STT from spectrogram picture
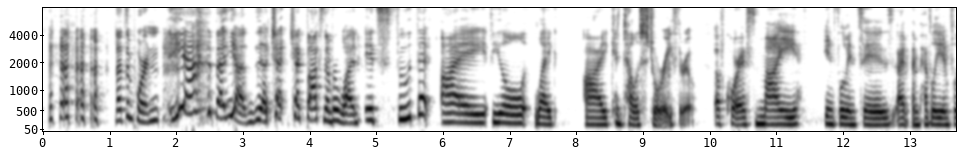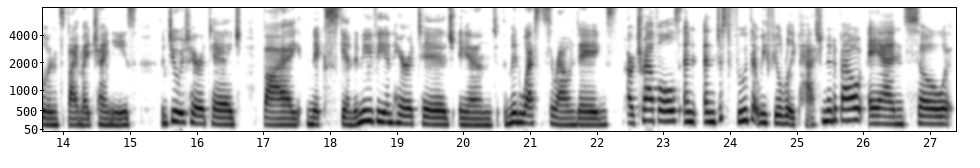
That's important. Yeah, that yeah, uh, check check box number 1. It's food that I feel like I can tell a story through. Of course, my influences, I'm, I'm heavily influenced by my Chinese and Jewish heritage, by Nick's Scandinavian heritage and the Midwest surroundings, our travels, and, and just food that we feel really passionate about. And so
